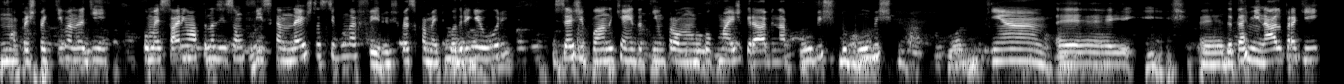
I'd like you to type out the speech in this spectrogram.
uma perspectiva né, de começarem uma transição física nesta segunda-feira, especificamente Rodrigo Uri e Sergipano, que ainda tinha um problema um pouco mais grave na pubis, do pubis, tinha é, é, determinado para que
